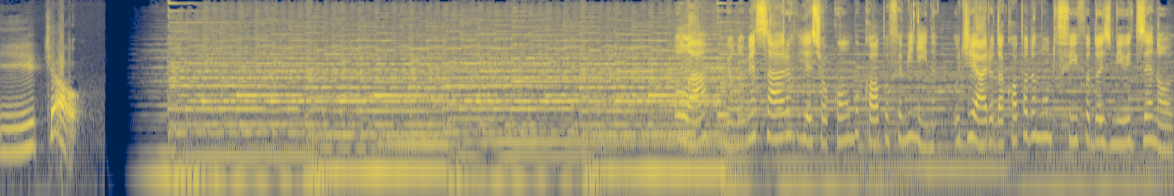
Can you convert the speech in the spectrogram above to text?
E tchau! Olá, meu nome é Sara e este é o Combo Copa Feminina, o diário da Copa do Mundo FIFA 2019.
